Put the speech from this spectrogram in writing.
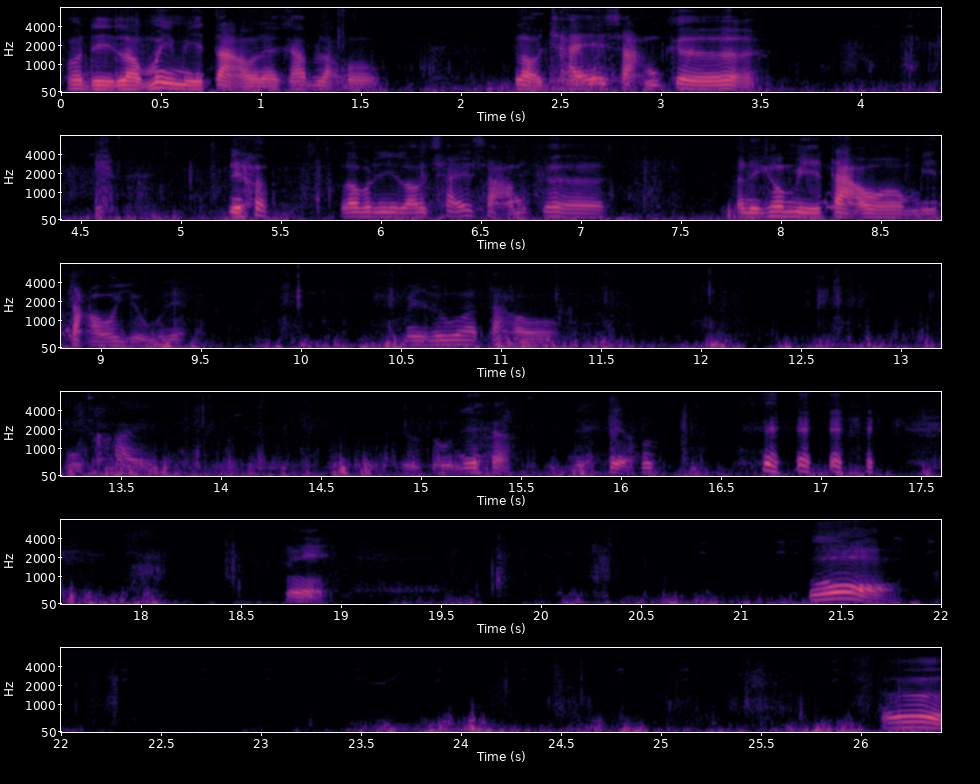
พอดีเราไม่มีเตานะครับ เราเราใช้สามเกลอเดี๋ยวเราพอดีเราใช้สามเกลออันนี้เขามีเตามีเตาอยู่เนี่ย ไม่รู้ว่าเตาของใครอยู่ตรงนี้เดี๋ยวนี่นี่เออ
